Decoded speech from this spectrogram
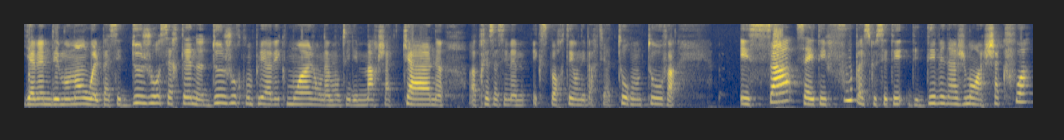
Il y a même des moments où elle passait deux jours, certaines deux jours complets avec moi. On a monté des marches à Cannes. Après, ça s'est même exporté. On est parti à Toronto. Enfin, et ça, ça a été fou parce que c'était des déménagements à chaque fois.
